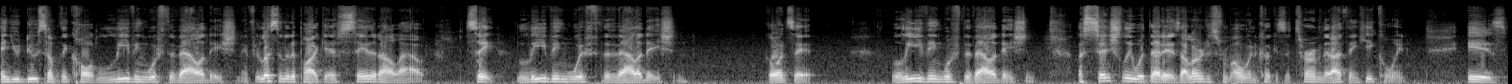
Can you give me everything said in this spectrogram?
and you do something called leaving with the validation. If you listen to the podcast, say that out loud. Say, leaving with the validation. Go and say it. Leaving with the validation. Essentially, what that is, I learned this from Owen Cook. It's a term that I think he coined. Is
